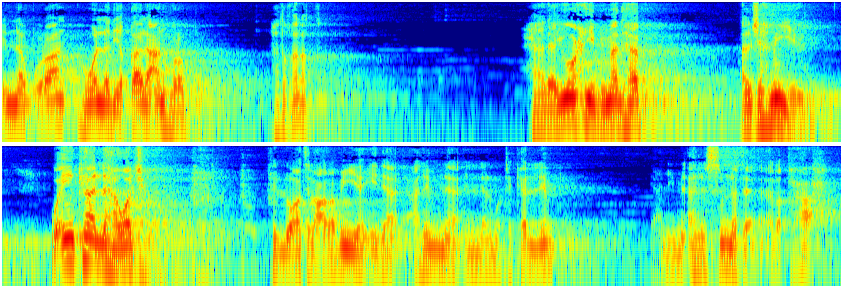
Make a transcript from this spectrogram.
إن القرآن هو الذي قال عنه ربه. هذا غلط. هذا يوحي بمذهب الجهمية. وإن كان لها وجه في اللغة العربية إذا علمنا أن المتكلم يعني من أهل السنة الأقحاح.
